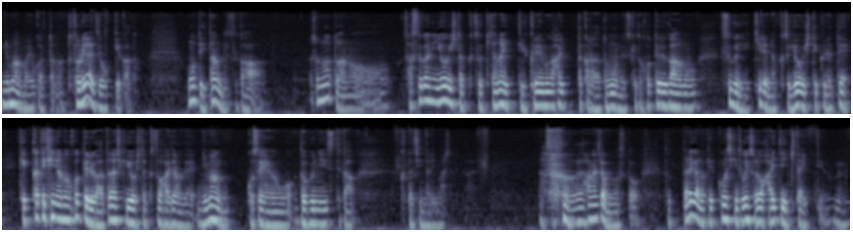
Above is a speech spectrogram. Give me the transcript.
でまあまあよかったなと。とりあえず OK かと。思っていたんですがその後あのさすがに用意した靴が汚いっていうクレームが入ったからだと思うんですけどホテル側もすぐに綺麗な靴用意してくれて結果的にあのホテルが新しく用意した靴を履いたので2万5,000円をドブに捨てた形になりました、その 話を戻すと誰かの結婚式の時にそれを履いていきたいっていう、うん、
